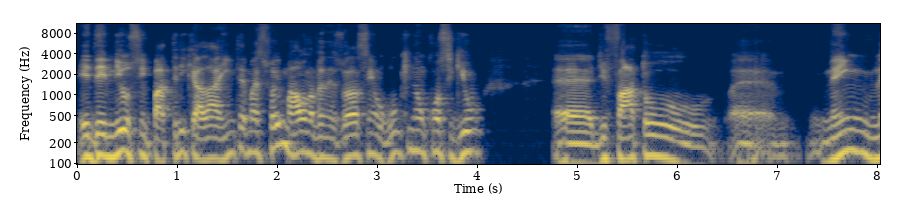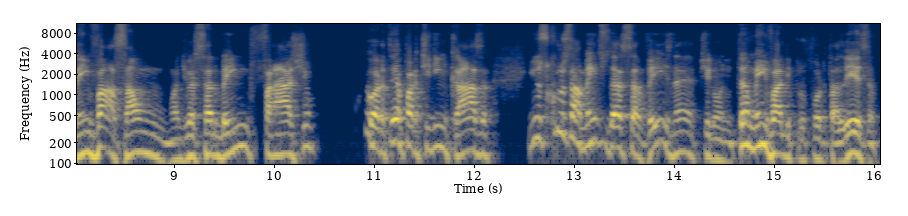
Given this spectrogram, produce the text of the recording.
Edenilson e Patrick lá Inter, mas foi mal na Venezuela sem o Hulk, não conseguiu é, de fato é, nem, nem vazar um, um adversário bem frágil Agora, tem a partida em casa. E os cruzamentos dessa vez, né, Tirone, também vale para o Fortaleza.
